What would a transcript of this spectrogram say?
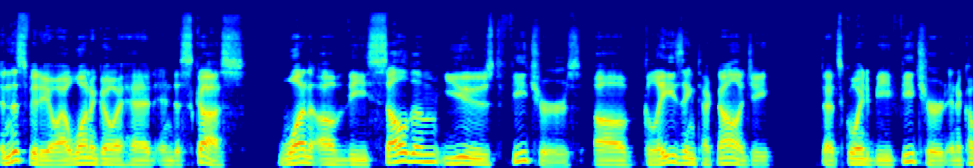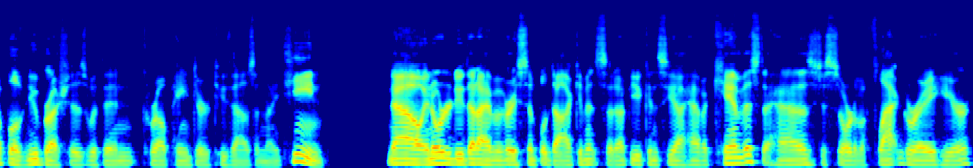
In this video, I want to go ahead and discuss one of the seldom used features of glazing technology that's going to be featured in a couple of new brushes within Corel Painter 2019. Now, in order to do that, I have a very simple document set up. You can see I have a canvas that has just sort of a flat gray here.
